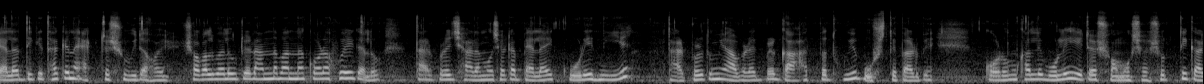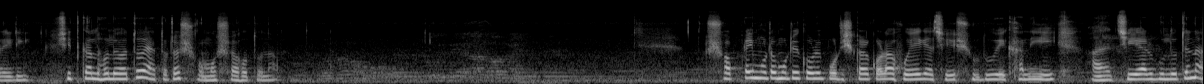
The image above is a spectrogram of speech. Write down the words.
বেলার দিকে থাকে না, একটা সুবিধা হয়। সকালবেলা উঠে রান্না বান্না করা হয়ে গেল, তারপরে ঝাড়া মোছাটা বেলায় করে নিয়ে তারপরে তুমি আবার একবার গা হাত পা ধুয়ে বসতে পারবে। গরমকালে বলেই এটা সমস্যা সত্যিকারেরই। শীতকাল হলে হয়তো এতটা সমস্যা হতো না। সবটাই মোটামুটি করে পরিষ্কার করা হয়ে গেছে। শুধু এখানে এই চেয়ারগুলোতে না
